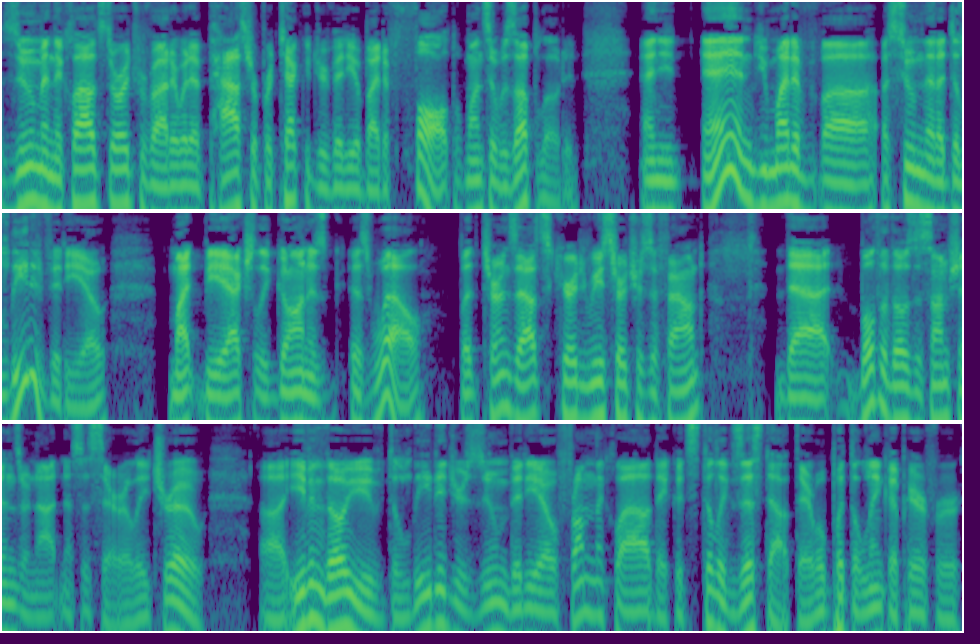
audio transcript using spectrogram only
Zoom and the cloud storage provider would have passed or protected your video by default once it was uploaded, and you and you might have uh, assumed that a deleted video might be actually gone as as well. But turns out, security researchers have found that both of those assumptions are not necessarily true. Uh, even though you've deleted your Zoom video from the cloud, they could still exist out there. We'll put the link up here for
